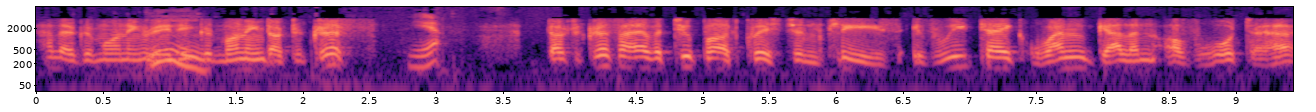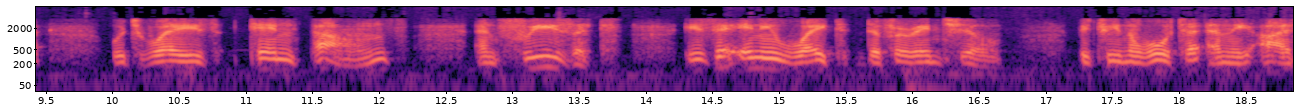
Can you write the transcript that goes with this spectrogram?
Hello, good morning, really. Good morning, Dr. Chris. Yeah. Dr. Chris, I have a two part question, please. If we take one gallon of water, which weighs 10 pounds, and freeze it, is there any weight differential between the water and the ice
